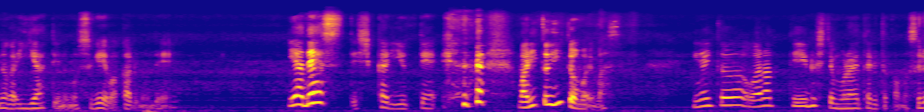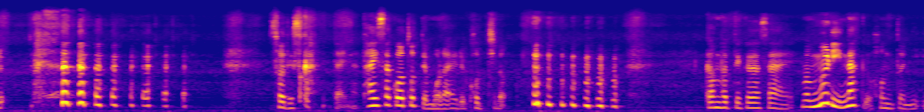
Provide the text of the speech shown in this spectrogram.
のが嫌っていうのもすげえわかるので嫌ですってしっかり言って 割といいと思います。意外と笑って許してもらえたりとかもする。そうですかみたいな。対策を取ってもらえるこっちの。頑張ってください、まあ、無理なく本当に。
